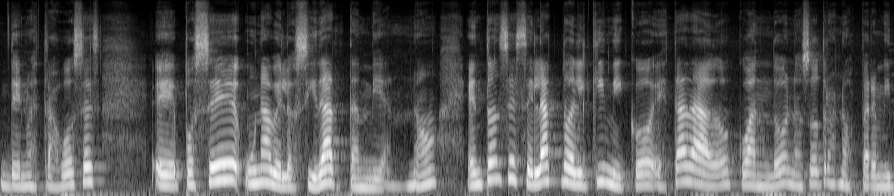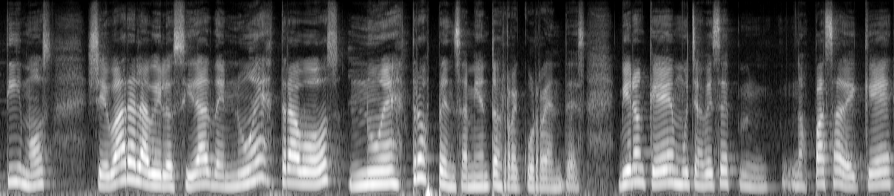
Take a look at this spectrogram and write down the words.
de nuestras voces eh, posee una velocidad también, ¿no? Entonces el acto alquímico está dado cuando nosotros nos permitimos llevar a la velocidad de nuestra voz nuestros pensamientos recurrentes. Vieron que muchas veces mm, nos pasa de que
